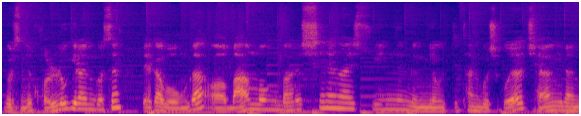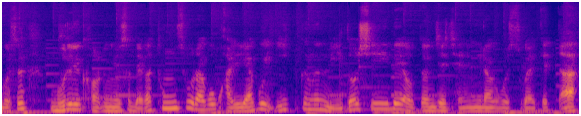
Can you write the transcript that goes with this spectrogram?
이것은 이제 걸록이라는 것은 내가 뭔가 어, 마음 먹은 바를 실행할 수 있는 능력을 뜻하는 것이고요. 재앙이라는 것은 무리를 거르면서 내가 통솔하고 관리하고 이끄는 리더십의 어떤 이제 재능이라고 볼 수가 있겠다.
